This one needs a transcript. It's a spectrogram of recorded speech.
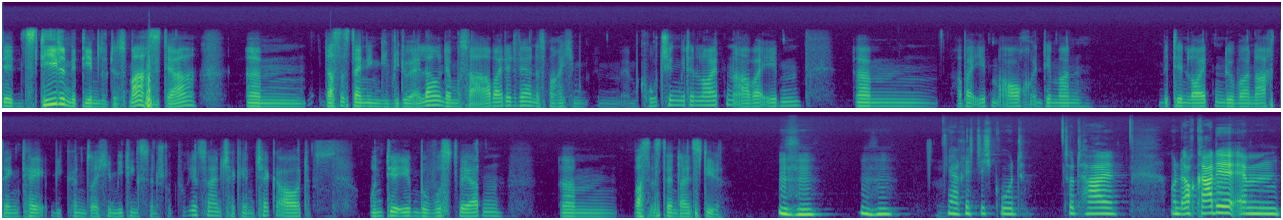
der Stil, mit dem du das machst, ja, ähm, das ist dein individueller und der muss erarbeitet werden. Das mache ich im, im, im Coaching mit den Leuten, aber eben, ähm, aber eben auch, indem man mit den Leuten darüber nachdenkt, hey, wie können solche Meetings denn strukturiert sein, Check-in, Check-out und dir eben bewusst werden, ähm, was ist denn dein Stil? Mhm. Mhm. Ja, richtig gut. Total. Und auch gerade, ähm,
